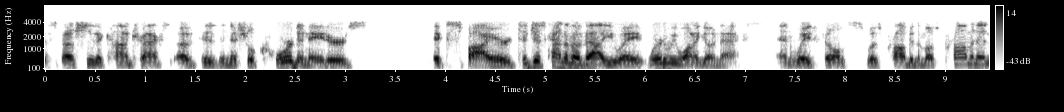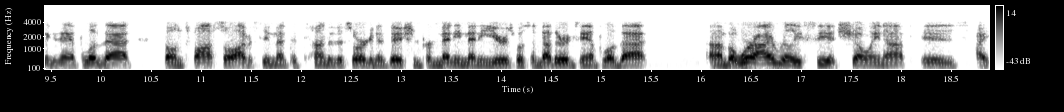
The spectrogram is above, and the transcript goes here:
especially the contracts of his initial coordinators expired to just kind of mm-hmm. evaluate where do we want to go next and Wade Phillips was probably the most prominent example of that. Bones Fassel obviously meant a ton to this organization for many, many years, was another example of that. Um, but where I really see it showing up is I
